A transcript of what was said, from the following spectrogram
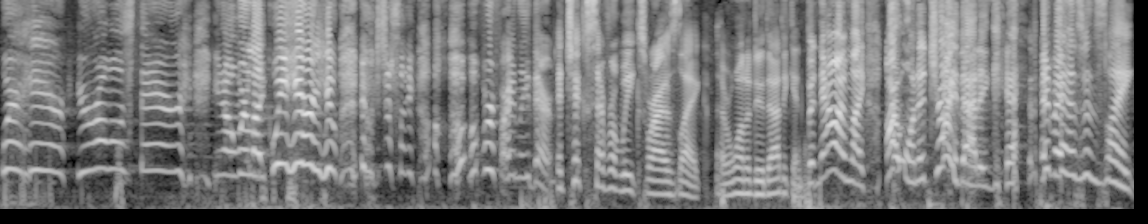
we're here. You're almost there. You know, we're like, we hear you. It was just like, oh, we're finally there. It took several weeks where I was like, I want to do that again. But now I'm like, I want to try that again. And my husband's like,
